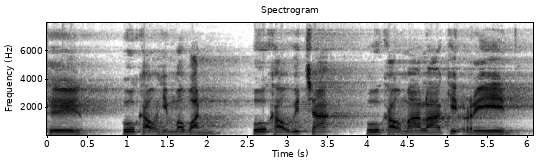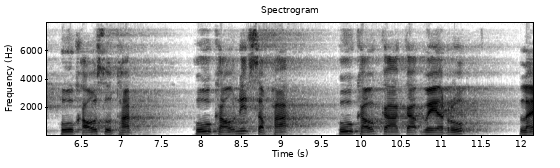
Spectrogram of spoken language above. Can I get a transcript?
คือ ภูเขาหิมวัน ภูเขาวิชะ ภูเขามาลาคิรี ภูเขาสุทัศภูเขานิสพะภูเขากากะเวรุ และ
